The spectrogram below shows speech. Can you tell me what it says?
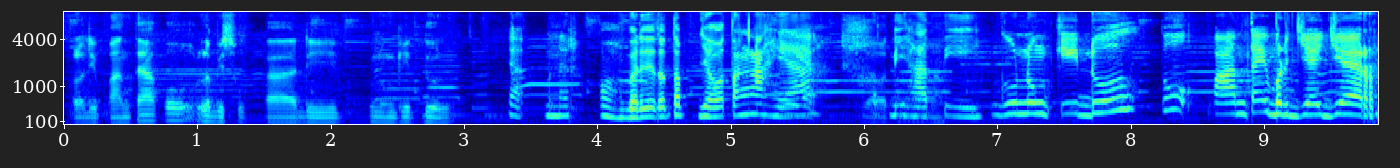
Kalau di pantai aku lebih suka di Gunung Kidul. Ya bener. Oh, berarti tetap Jawa Tengah ya. Iya. Jawa Di Tengah. hati. Gunung Kidul tuh pantai berjejer.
